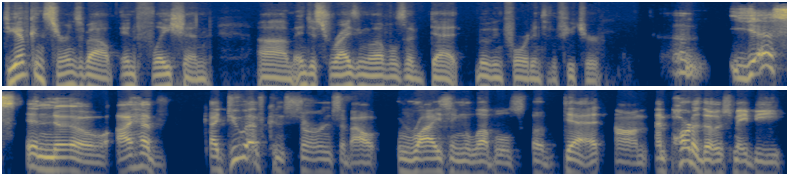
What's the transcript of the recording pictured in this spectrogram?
do you have concerns about inflation um, and just rising levels of debt moving forward into the future? Um, yes and no. I have, I do have concerns about rising levels of debt. Um, and part of those may be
